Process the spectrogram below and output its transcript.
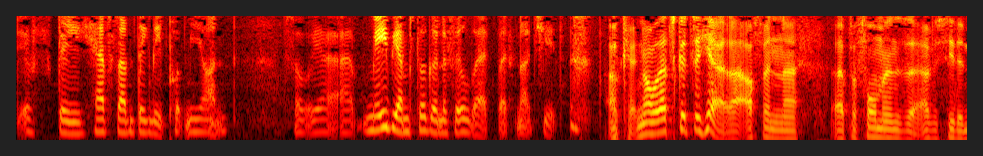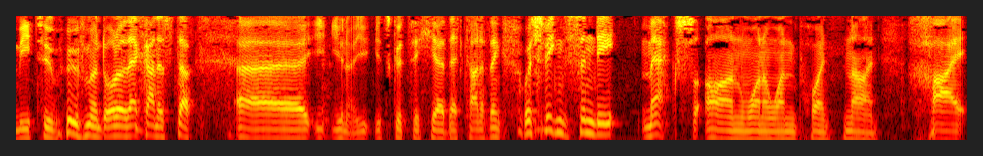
if they have something, they put me on. So yeah, uh, maybe I'm still gonna feel that, but not yet. Okay, no, well, that's good to hear. Uh, often, uh, uh, performance, uh, obviously the Me Too movement, all of that kind of stuff. Uh, you, you know, it's good to hear that kind of thing. We're speaking to Cindy Max on 101.9 Chai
